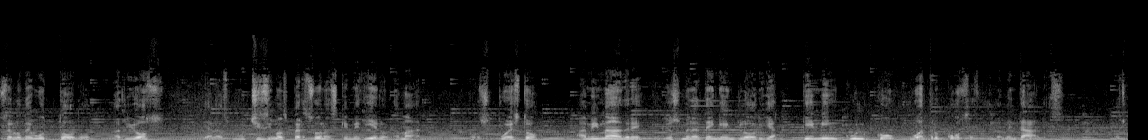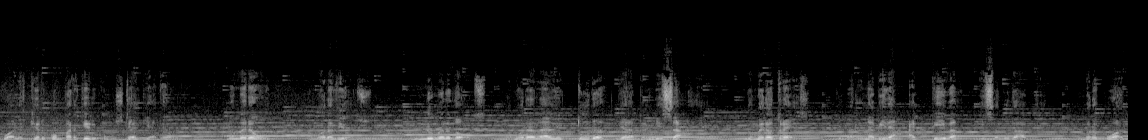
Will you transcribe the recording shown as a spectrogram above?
se lo debo todo a Dios y a las muchísimas personas que me dieron la mano. Por supuesto, a mi madre, que Dios me la tenga en gloria, que me inculcó cuatro cosas fundamentales, las cuales quiero compartir con usted el día de hoy. Número uno, amor a Dios. Número dos, amor a la lectura y al aprendizaje. Número tres, una vida activa y saludable. Número 4.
